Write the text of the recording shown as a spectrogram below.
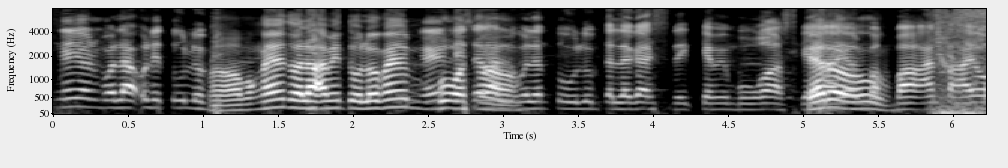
ngayon, wala ulit tulog. Oo, ngayon wala kaming tulog. Ngayon, Ngayon, bukas literal, na. walang tulog talaga. Straight kami bukas. Kaya Pero- yun, bakbakan tayo.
